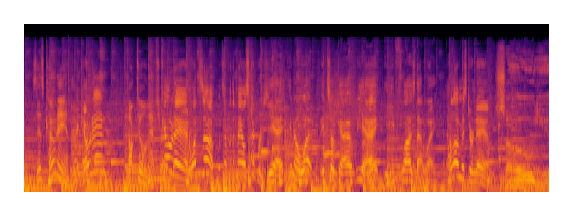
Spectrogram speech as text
It says Conan. Is that Conan? Talk to him, Appsro. Conan, what's up? What's up with the male strippers? Yeah. You know what? It's okay. Uh, yeah, he flies that way. Hello, Mr. Nan. So you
